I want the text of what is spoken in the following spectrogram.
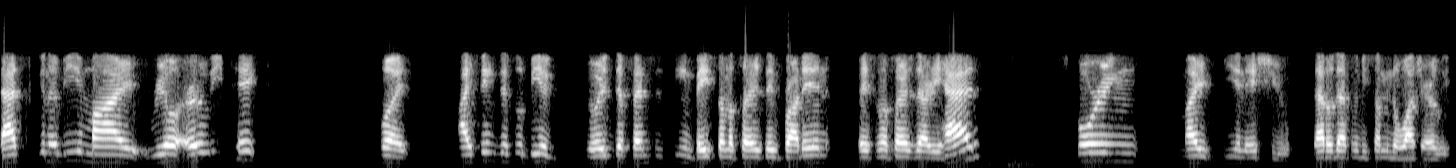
That's going to be my real early pick. But I think this will be a good defensive team based on the players they've brought in, based on the players they already had. Scoring might be an issue. That'll definitely be something to watch early.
